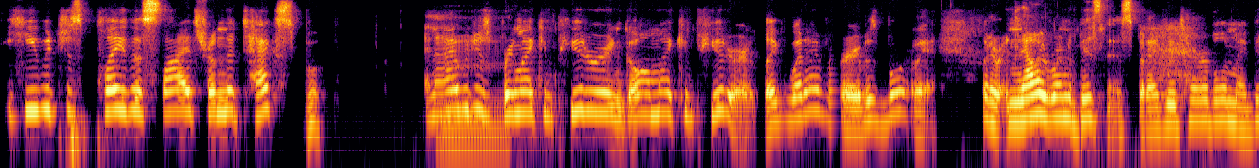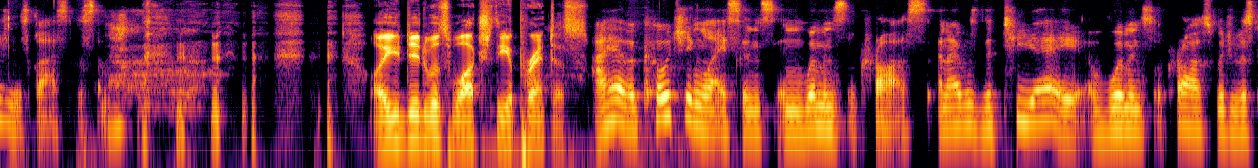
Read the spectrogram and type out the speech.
he would just play the slides from the textbook And I would just Mm. bring my computer and go on my computer, like whatever. It was boring, whatever. And now I run a business, but I did terrible in my business classes somehow. All you did was watch The Apprentice. I have a coaching license in women's lacrosse, and I was the TA of women's lacrosse, which was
